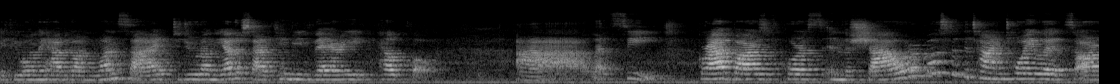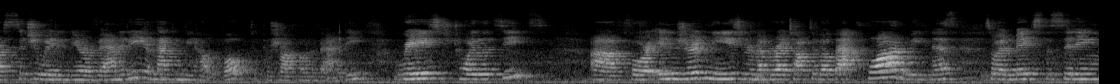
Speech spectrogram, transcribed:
if you only have it on one side, to do it on the other side can be very helpful. Uh, let's see. Grab bars, of course, in the shower. Most of the time, toilets are situated near a vanity, and that can be helpful to push off on the vanity. Raised toilet seats uh, for injured knees. Remember, I talked about that quad weakness, so it makes the sitting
